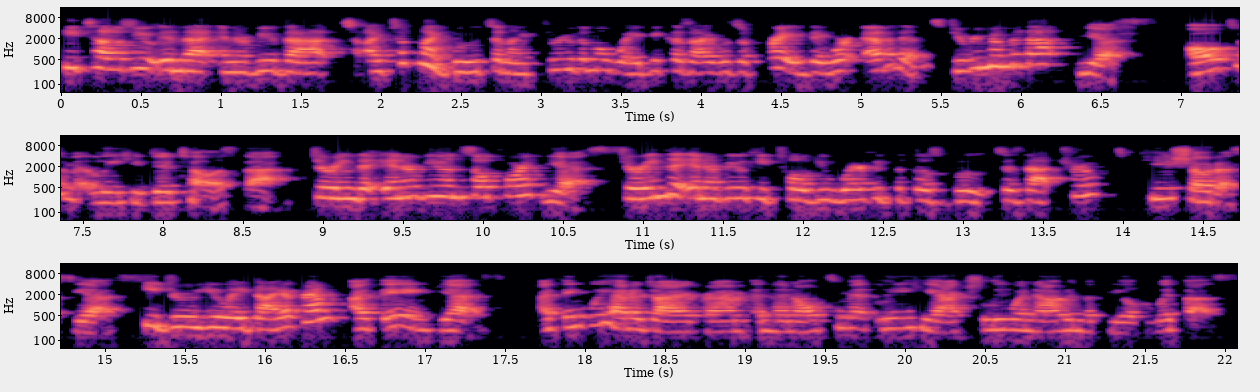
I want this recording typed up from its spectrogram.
He tells you in that interview that I took my boots and I threw them away because I was afraid they were evidence. Do you remember that? Yes. Ultimately, he did tell us that. During the interview and so forth? Yes. During the interview, he told you where he put those boots. Is that true? He showed us, yes. He drew you a diagram? I think, yes. I think we had a diagram, and then ultimately, he actually went out in the field with us.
